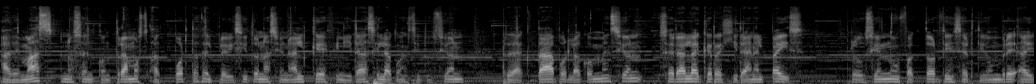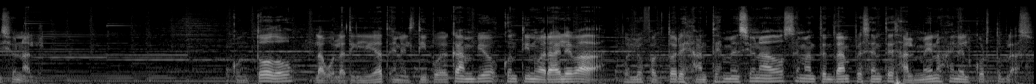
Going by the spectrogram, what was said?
Además, nos encontramos a puertas del plebiscito nacional que definirá si la constitución redactada por la convención será la que regirá en el país, produciendo un factor de incertidumbre adicional. Con todo, la volatilidad en el tipo de cambio continuará elevada, pues los factores antes mencionados se mantendrán presentes al menos en el corto plazo.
